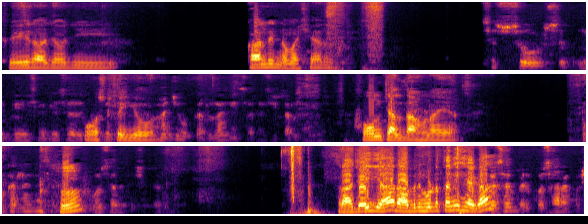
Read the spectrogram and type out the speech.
ਫਿਰ ਆ ਜਾਓ ਜੀ। ਕੱਲ ਨਵਾਂ ਸ਼ਹਿਰ ਸਰ ਸੋਰਸ ਲੱਗੇ ਸਾਡੇ ਸਰ। Post ਤੇ ਹੀ ਉਹ। ਹਾਂਜੀ ਉਹ ਕਰ ਲਾਂਗੇ ਸਰ ਅਸੀਂ ਕਰ ਲਾਂਗੇ। ਫੋਨ ਚੱਲਦਾ ਹੋਣਾ ਆ। ਉਹ ਕਰ ਲਾਂਗੇ ਸਰ? ਹੂੰ। ਉਹ ਸਰ ਕੁਝ ਕਰ ਰਾਜਾ ਹੀ ਆ ਰਾਬਨ ਹੁੱਡ ਤਾਂ ਨਹੀਂ ਹੈਗਾ। ਸਰ ਬਿਲਕੁਲ ਸਾਰਾ ਕੁਝ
